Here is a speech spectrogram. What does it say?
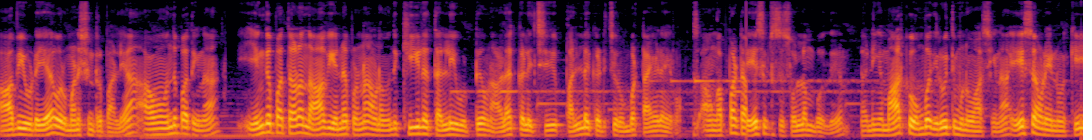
ஆவியுடைய ஒரு மனுஷன் இருப்பான் இல்லையா? அவன் வந்து பார்த்தீங்கன்னா எங்கே பார்த்தாலும் அந்த ஆவி என்ன பண்ணால் அவனை வந்து கீழே தள்ளி விட்டு அவனை அலக்கழிச்சு பல்ல கடிச்சு ரொம்ப டயர்டாயிரும் அவங்க அப்பாட்ட ஏசு கிறிஸ்து சொல்லும் போது நீங்கள் மார்க் ஒன்பது இருபத்தி மூணு வாசிங்கன்னா ஏசு அவனை நோக்கி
